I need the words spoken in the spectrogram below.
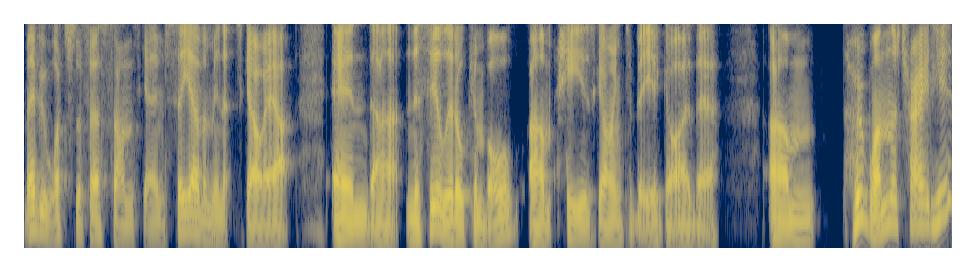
Maybe watch the first Suns game, see how the minutes go out. And uh, Nassir Little can ball. Um, he is going to be a guy there. Um, who won the trade here?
